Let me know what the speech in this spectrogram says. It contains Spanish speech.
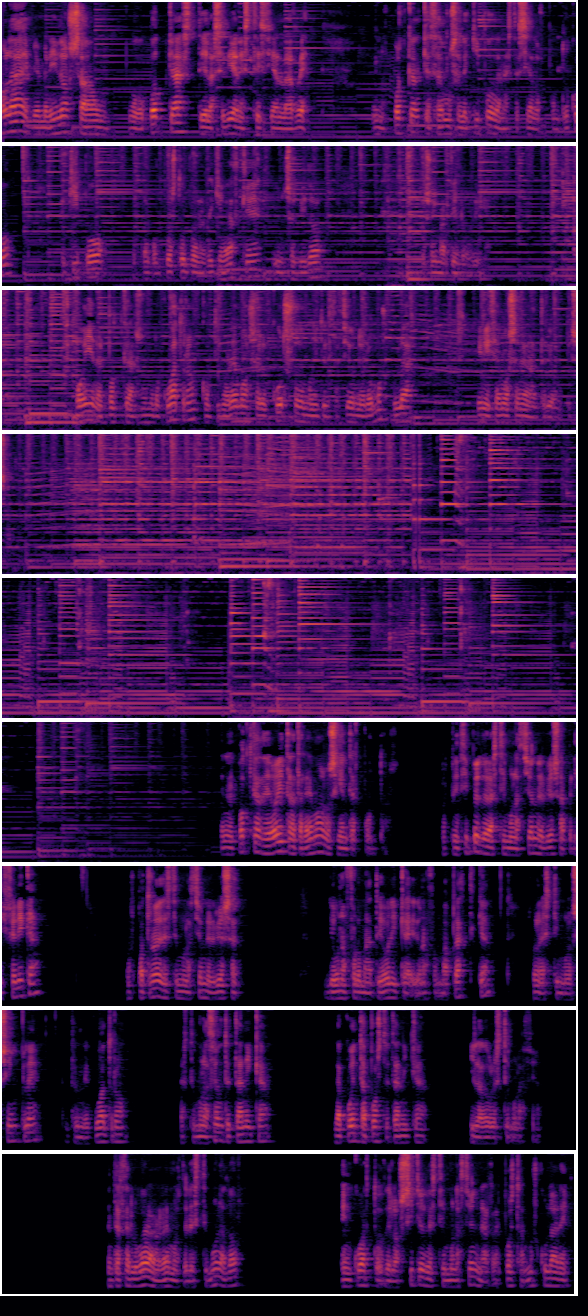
Hola y bienvenidos a un nuevo podcast de la serie Anestesia en la Red. Unos podcasts que hacemos el equipo de anestesiados.com. Equipo está compuesto por Enrique Vázquez y un servidor. Yo soy Martín Rodríguez. Hoy en el podcast número 4 continuaremos el curso de monitorización neuromuscular que iniciamos en el anterior episodio. Trataremos los siguientes puntos. Los principios de la estimulación nerviosa periférica, los patrones de estimulación nerviosa de una forma teórica y de una forma práctica, son el estímulo simple, el tren de 4, la estimulación tetánica, la cuenta post-tetánica y la doble estimulación. En tercer lugar hablaremos del estimulador. En cuarto, de los sitios de estimulación y las respuestas musculares.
